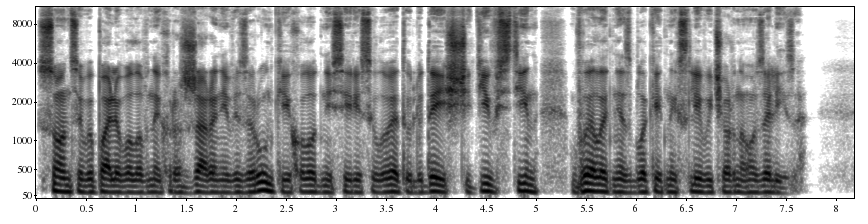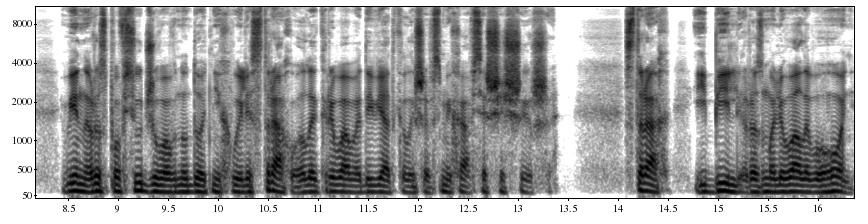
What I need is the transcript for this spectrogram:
сонце випалювало в них розжарені візерунки і холодні сірі силуети людей, щитів, стін, велетня з блакитних слів і чорного заліза. Він розповсюджував нудотні хвилі страху, але кривава дев'ятка лише всміхався ще ширше. Страх і біль розмалювали вогонь,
